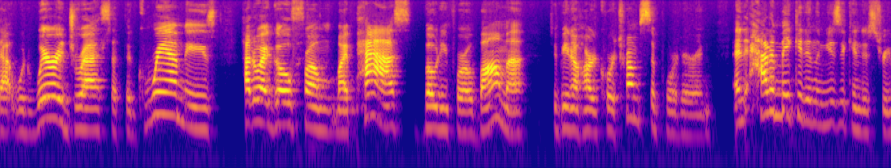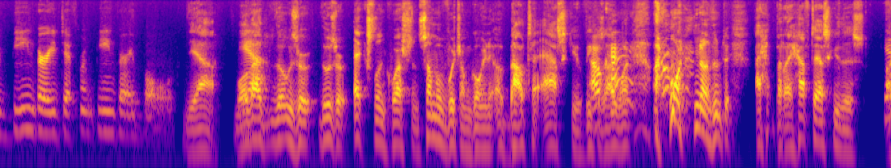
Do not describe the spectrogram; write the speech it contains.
that would wear a dress at the Grammys? How do I go from my past voting for Obama to being a hardcore Trump supporter? And and how to make it in the music industry, being very different, being very bold. Yeah. Well, Yeah. That, those are those are excellent questions. Some of which I'm going to, about to ask you because I want I want to know them. To, I, but I have to ask you this: Yeah.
